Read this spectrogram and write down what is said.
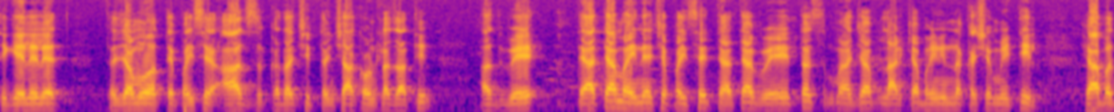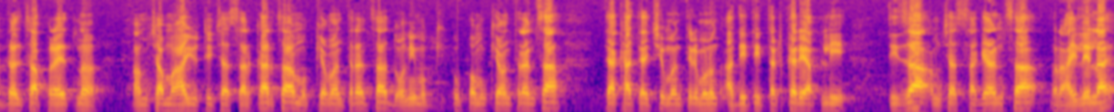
ती गेलेले आहेत. त्याच्यामुळं ते पैसे आज कदाचित त्यांच्या अकाउंटला जातील. आज वेळ त्या त्या महिन्याचे पैसे त्या त्या वेळेतच माझ्या लाडक्या बहिणींना कसे मिळतील ह्याबद्दलचा प्रयत्न आमच्या महायुतीच्या सरकारचा मुख्यमंत्र्यांचा दोन्ही मुख्य उपमुख्यमंत्र्यांचा त्या खात्याची मंत्री म्हणून आदिती तटकरे आपली तिचा आमच्या सगळ्यांचा राहिलेला आहे.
